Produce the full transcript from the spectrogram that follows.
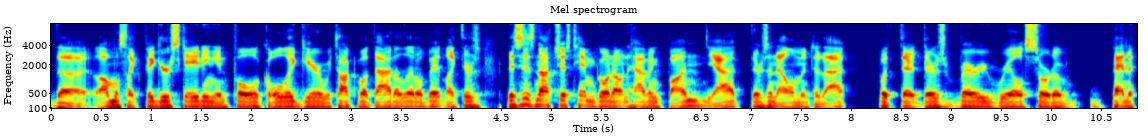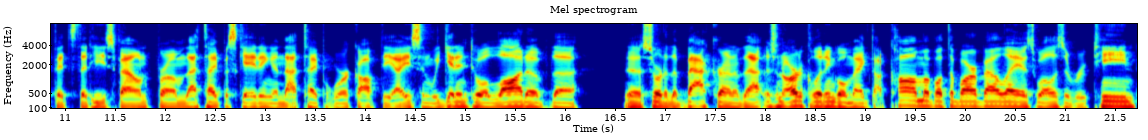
the almost like figure skating in full goalie gear. We talked about that a little bit. Like there's this is not just him going out and having fun. Yeah, there's an element to that, but there there's very real sort of benefits that he's found from that type of skating and that type of work off the ice. And we get into a lot of the the sort of the background of that. There's an article at ingoalmag.com about the bar ballet as well as a routine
